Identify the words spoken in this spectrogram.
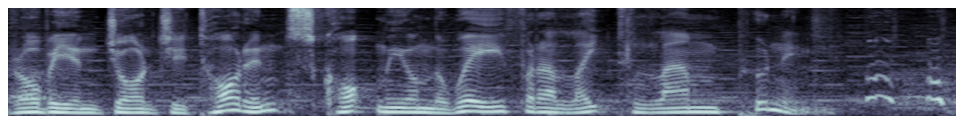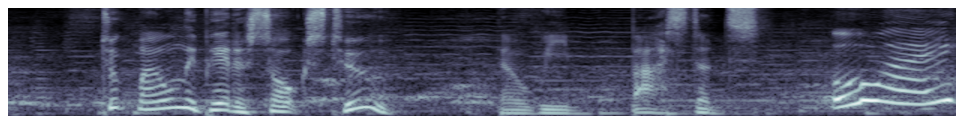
Robbie and Georgie Torrance caught me on the way for a light lampooning. Took my only pair of socks too. The wee bastards. Oh, aye.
